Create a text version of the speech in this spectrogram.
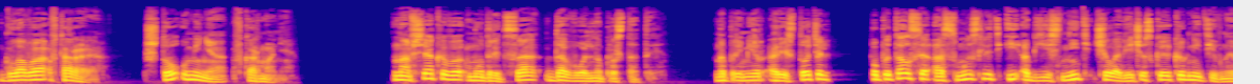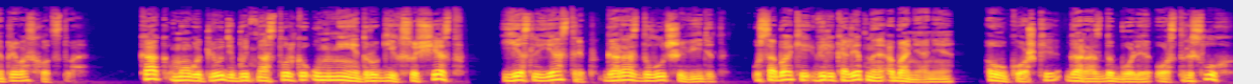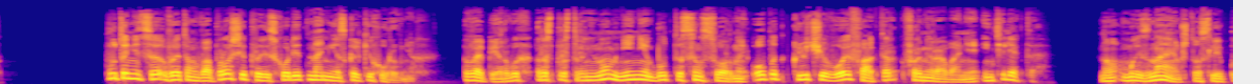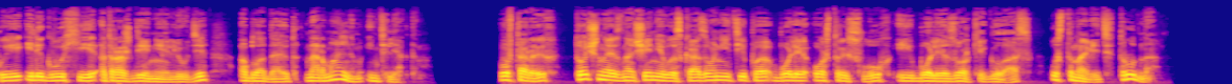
Глава вторая. Что у меня в кармане? На всякого мудреца довольно простоты. Например, Аристотель попытался осмыслить и объяснить человеческое когнитивное превосходство. Как могут люди быть настолько умнее других существ, если ястреб гораздо лучше видит, у собаки великолепное обоняние, а у кошки гораздо более острый слух? Путаница в этом вопросе происходит на нескольких уровнях. Во-первых, распространено мнение, будто сенсорный опыт – ключевой фактор формирования интеллекта. Но мы знаем, что слепые или глухие от рождения люди обладают нормальным интеллектом. Во-вторых, точное значение высказываний типа «более острый слух» и «более зоркий глаз» установить трудно.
